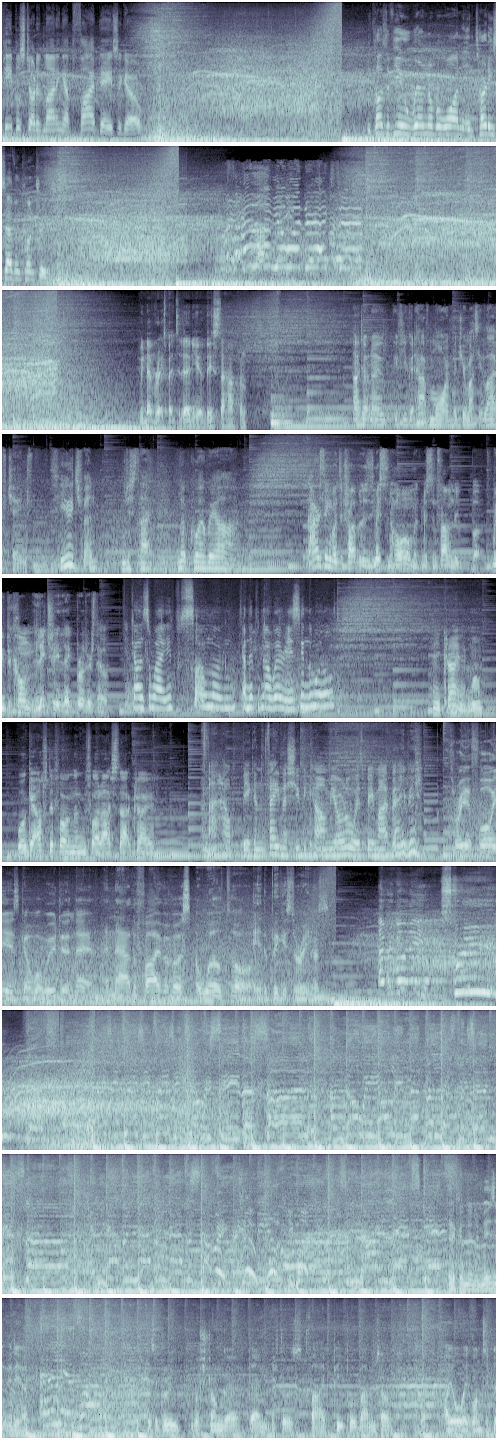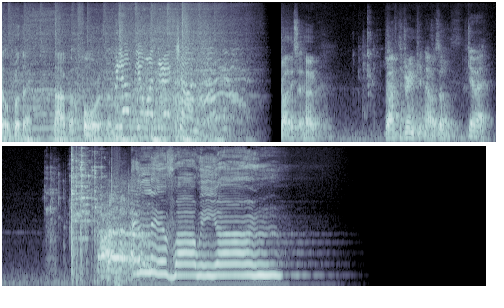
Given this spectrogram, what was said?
people started lining up five days ago. Because of you, we're number one in 37 countries. I love you, One Direction! We never expected any of this to happen. I don't know if you could have more of a dramatic life change. It's huge, man. I'm just like, look where we are. The hard thing about the travel is missing home and missing family, but we become literally like brothers now. He goes away for so long. I never know where he is in the world. Are you crying, Mum? Well, get off the phone then before I start crying. No matter how big and famous you become, you'll always be my baby. Three or four years ago, what we were doing then, and now the five of us, a world tour in the biggest arenas. Everybody, Filmed in a music video. As a group, we're stronger than if there was five people by themselves. I always wanted little brother. Now I've got four of them. We love you, One Direction! Try this at home. Do I have to drink it now as well? Do it. And live while we're young.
